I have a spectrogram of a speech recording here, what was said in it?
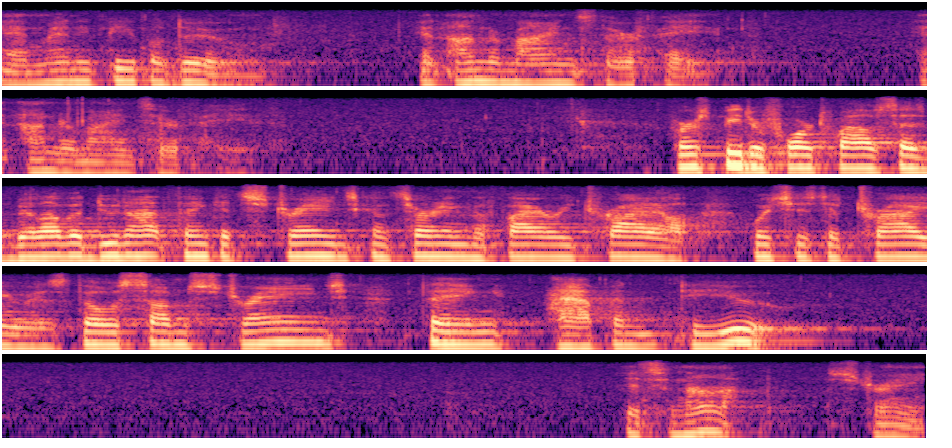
and many people do, it undermines their faith. It undermines their faith. 1 Peter 4:12 says, "Beloved, do not think it strange concerning the fiery trial which is to try you as though some strange thing happened to you." It's not strange.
